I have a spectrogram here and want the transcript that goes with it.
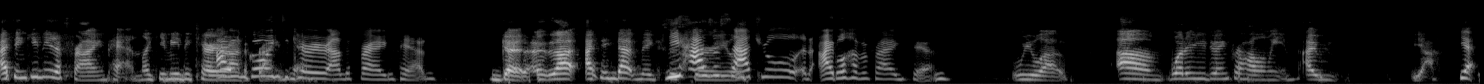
I think you need a frying pan. Like, you need to carry around I'm going to pan. carry around the frying pan. Good. Uh, That I think that makes He has a story, like, satchel, and I will have a frying pan. we love. Um, what are you doing for Halloween? I'm, yeah. Yes.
